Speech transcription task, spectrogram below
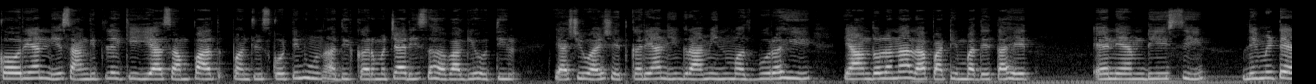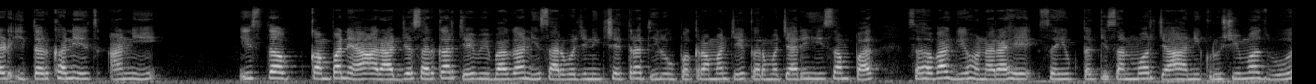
कौर यांनी सांगितले की या संपात पंचवीस कोटींहून अधिक कर्मचारी सहभागी होतील. याशिवाय शेतकरी आणि ग्रामीण मजबूरही या आंदोलनाला पाठिंबा देत आहेत. N M D C limited इतर खनिज आणि इस्तप कंपन्या राज्य सरकारचे विभाग आणि सार्वजनिक क्षेत्रातील उपक्रमांचे कर्मचारीही संपात सहभागी होणार आहे. संयुक्त किसान मोर्चा आणि कृषी मजबूर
